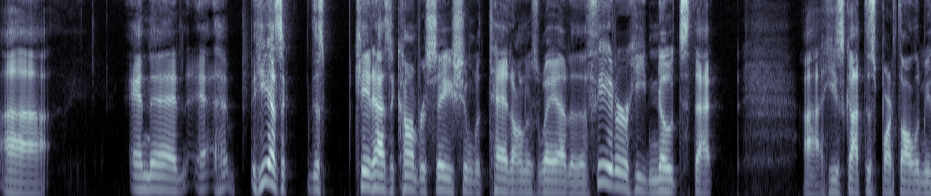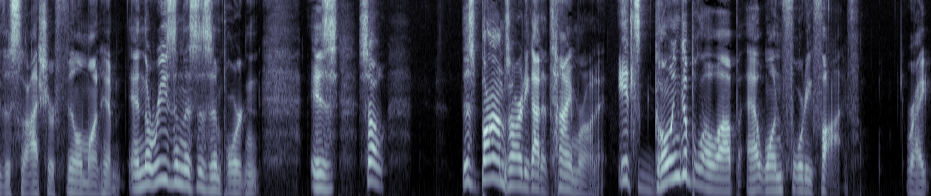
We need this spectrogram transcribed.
Uh, and then uh, he has a this kid has a conversation with Ted on his way out of the theater. He notes that Uh, he's got this Bartholomew the Slasher film on him. And the reason this is important is so this bomb's already got a timer on it. It's going to blow up at 145, right?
